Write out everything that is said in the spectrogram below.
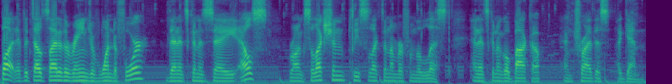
But if it's outside of the range of 1 to 4, then it's going to say else, wrong selection, please select a number from the list. And it's going to go back up and try this again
